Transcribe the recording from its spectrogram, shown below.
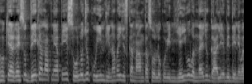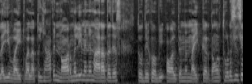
ओके यार गाइस तो देखा ना आपने यहाँ पे ये सोलो जो क्वीन थी ना भाई, जिसका नाम था सोलो क्वीन यही वो बंदा है जो गाली अभी देने वाला ये वाइट वाला। तो यहाँ पे नॉर्मली मैंने मारा था जस्ट तो देखो अभी ऑल पे मैं माइक करता हूँ और थोड़ी सी से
